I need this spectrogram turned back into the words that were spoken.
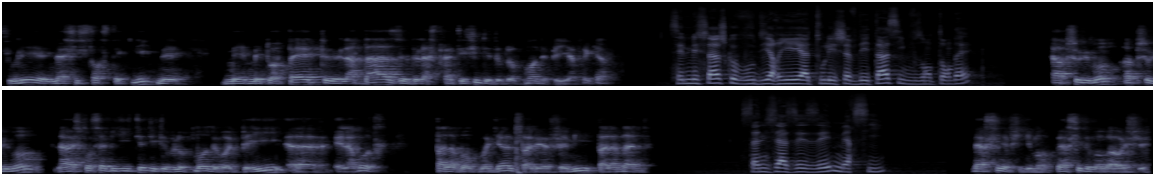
si vous voulez, une assistance technique, mais mais ne doit pas être la base de la stratégie de développement des pays africains. C'est le message que vous diriez à tous les chefs d'État si vous entendaient? Absolument, absolument. La responsabilité du développement de votre pays euh, est la vôtre. Pas la Banque mondiale, pas le FMI, pas la BAD. Stanislas Zézé, merci. Merci infiniment. Merci de m'avoir reçu.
